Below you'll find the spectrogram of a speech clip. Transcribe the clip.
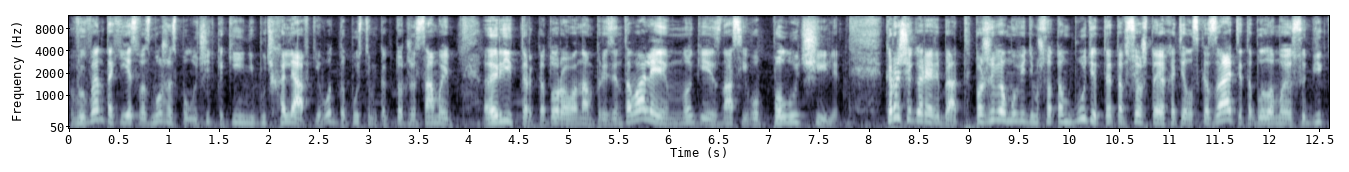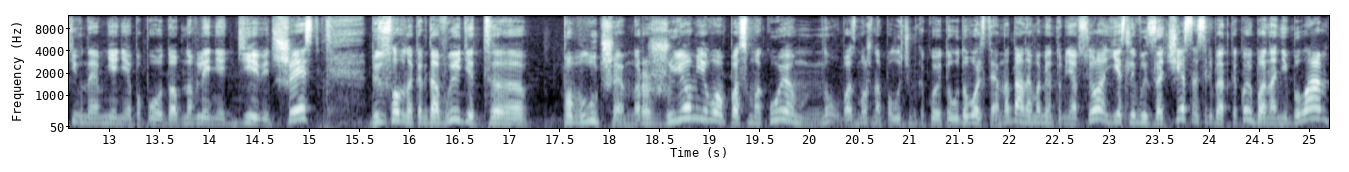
в ивентах есть возможность получить какие-нибудь халявки. Вот, допустим, как тот же самый Риттер, которого нам презентовали, и многие из нас его получили. Короче говоря, ребят, поживем, увидим, что там будет. Это все, что я хотел сказать. Это было мое субъективное мнение по поводу обновления 9.6. Безусловно, когда выйдет, э, лучше разжуем его, посмакуем, ну, возможно, получим какое-то удовольствие. На данный момент у меня все. Если вы за честность, ребят, какой бы она ни была,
